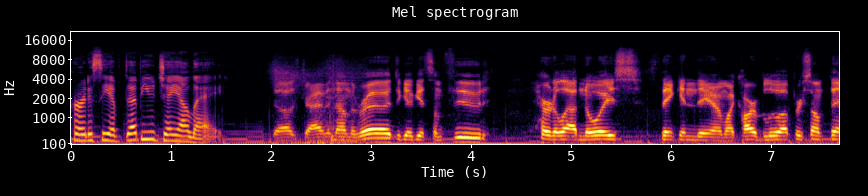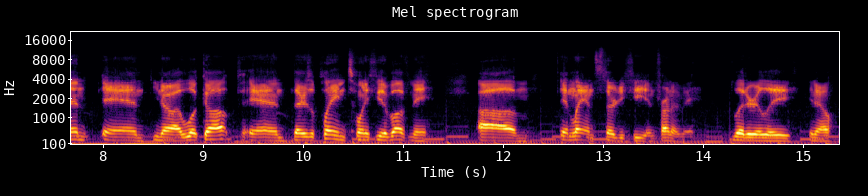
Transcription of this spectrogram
courtesy of WJLA. So I was driving down the road to go get some food, heard a loud noise, thinking you know my car blew up or something, and you know I look up and there's a plane 20 feet above me, um, and lands 30 feet in front of me literally, you know,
